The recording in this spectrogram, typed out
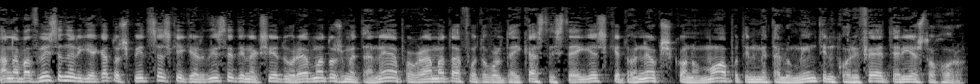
Αναβαθμίστε ενεργειακά το σπίτι σας και κερδίστε την αξία του ρεύματος με τα νέα προγράμματα φωτοβολταϊκά στις στέγες και το νέο ξεκονομό από την Μεταλουμίν, την κορυφαία εταιρεία στο χώρο.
